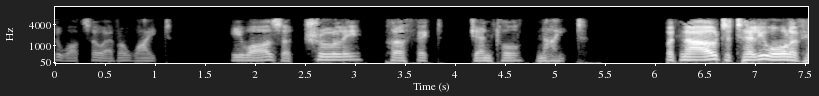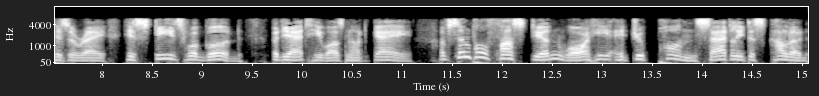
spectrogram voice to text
to whatsoever wight. He was a truly perfect, gentle knight. But now to tell you all of his array, His steeds were good, but yet he was not gay. Of simple fustian wore he a jupon Sadly discoloured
